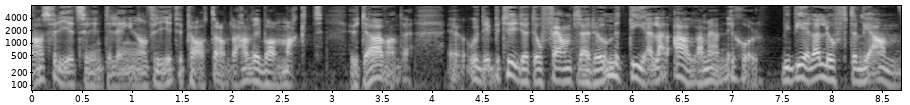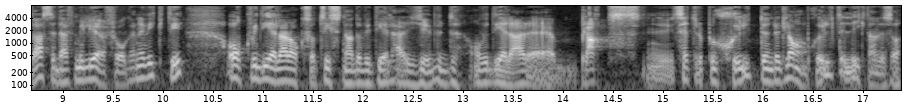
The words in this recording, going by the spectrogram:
annans frihet så är det inte längre någon frihet vi pratar om. Då handlar det bara om maktutövande. Eh, och det betyder att det offentliga rummet delar alla människor. Vi delar luften vi andas, det är därför miljöfrågan är viktig. Och vi delar också tystnad och vi delar ljud och vi delar eh, plats. Sätter upp en skylt, en reklamskylt eller liknande så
